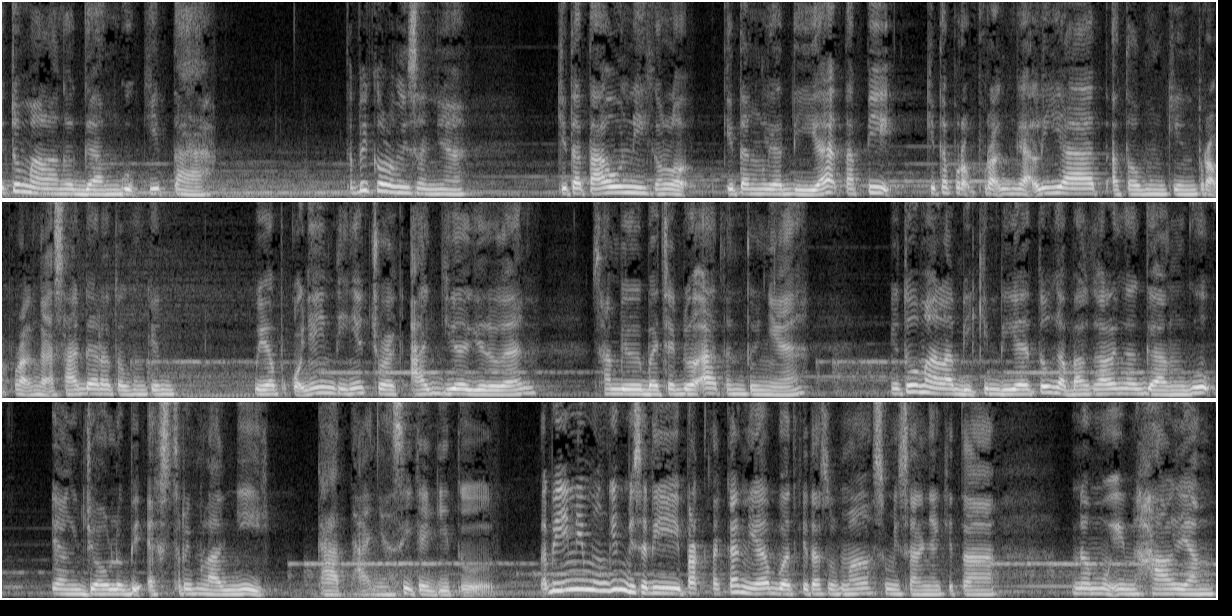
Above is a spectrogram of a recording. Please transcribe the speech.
itu malah ngeganggu kita. Tapi kalau misalnya kita tahu nih kalau kita ngelihat dia tapi kita pura-pura nggak lihat atau mungkin pura-pura nggak sadar atau mungkin ya pokoknya intinya cuek aja gitu kan sambil baca doa tentunya itu malah bikin dia tuh nggak bakal ngeganggu yang jauh lebih ekstrim lagi katanya sih kayak gitu tapi ini mungkin bisa dipraktekkan ya buat kita semua. Misalnya kita nemuin hal yang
